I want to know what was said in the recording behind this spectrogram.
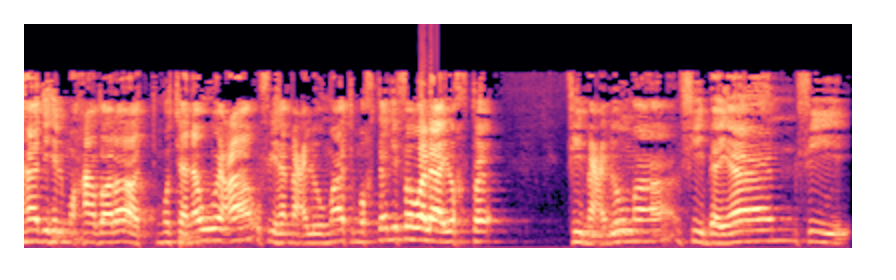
هذه المحاضرات متنوعة وفيها معلومات مختلفة ولا يخطئ. في معلومة في بيان في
